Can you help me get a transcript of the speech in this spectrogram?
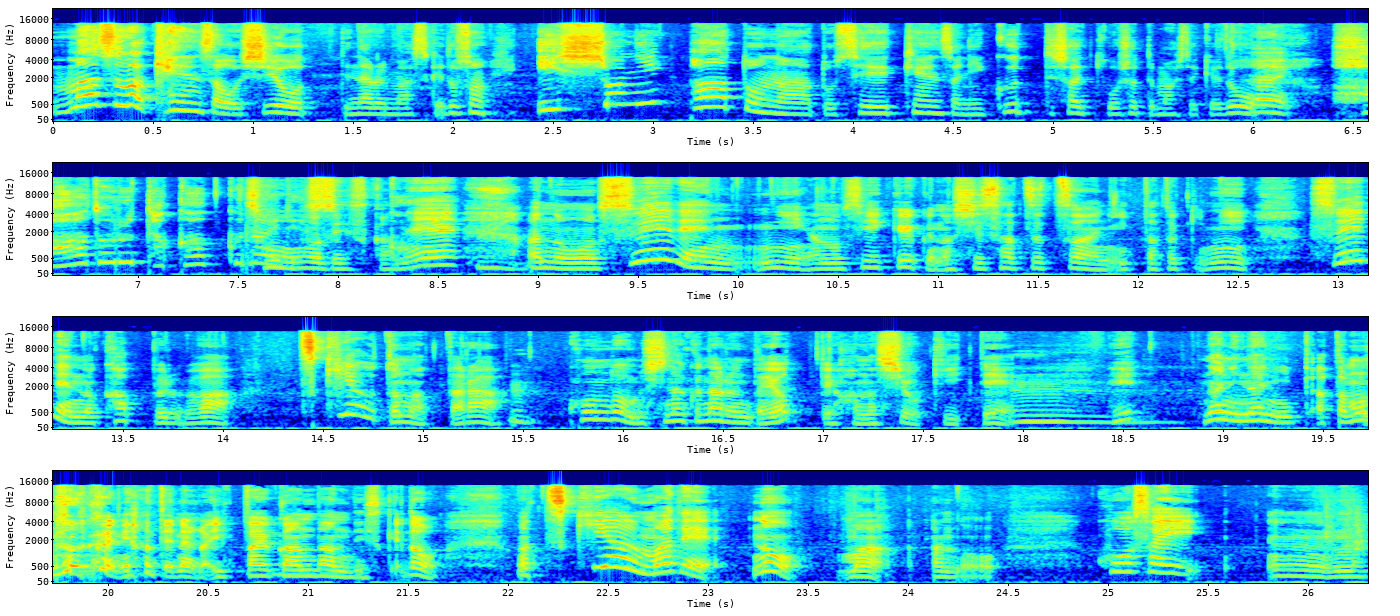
まずは検査をしようってなりますけどその一緒にパートナーと性検査に行くってさっきおっしゃってましたけど、はい、ハードル高くないですか？そうですかね。うん。あのスウェーデンにあの性教育の視察ツアーに行った時にスウェーデンのカップルは付き合うとなったら、うん。コンドームしなくなるんだよっていう話を聞いて、うん。え何何？って頭の中にハテナがいっぱい浮かんだんですけど、まあ、付き合うまでの,、まあ、あの交際、うんまあ、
